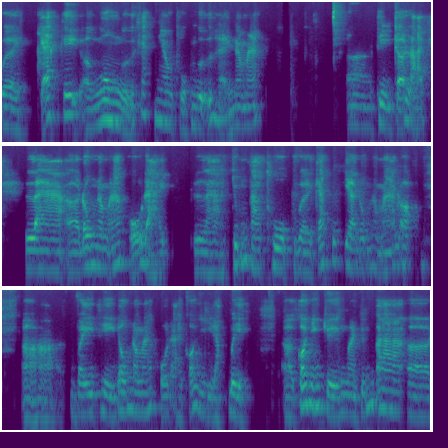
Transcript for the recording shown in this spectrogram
về các cái uh, ngôn ngữ khác nhau thuộc ngữ hệ Nam Á. Uh, thì trở lại là ở uh, Đông Nam Á cổ đại là chúng ta thuộc về các quốc gia Đông Nam Á đó. À, vậy thì Đông Nam Á cổ đại có gì đặc biệt? À, có những chuyện mà chúng ta à,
